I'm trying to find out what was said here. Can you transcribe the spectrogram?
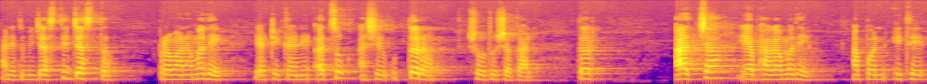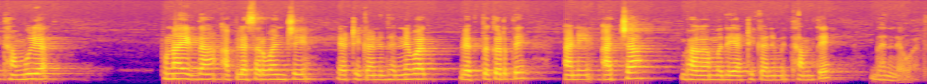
आणि तुम्ही जास्तीत जास्त प्रमाणामध्ये या ठिकाणी अचूक असे उत्तरं शोधू शकाल. तर आजच्या या भागामध्ये आपण इथे थांबूया. पुन्हा एकदा आपल्या सर्वांचे या ठिकाणी धन्यवाद व्यक्त करते आणि आजच्या भागामध्ये या ठिकाणी मी थांबते. धन्यवाद.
